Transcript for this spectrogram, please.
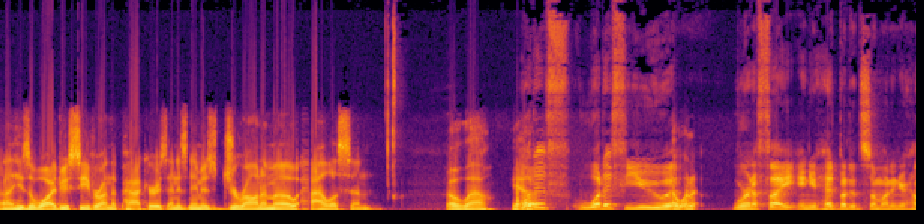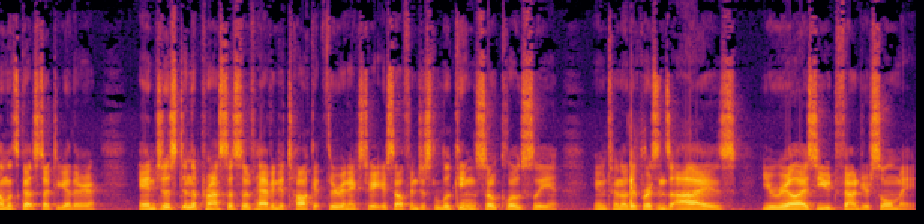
Uh, he's a wide receiver on the Packers, and his name is Geronimo Allison. Oh wow. Yeah. what if what if you I want to. Were in a fight and you headbutted someone and your helmets got stuck together, and just in the process of having to talk it through and extricate yourself and just looking so closely into another person's eyes, you realize you'd found your soulmate.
